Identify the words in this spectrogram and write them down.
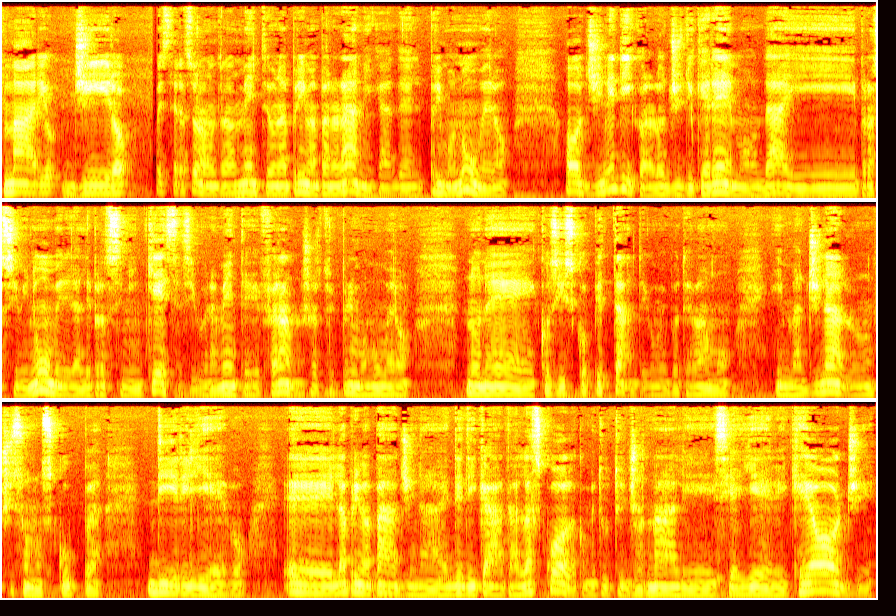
Mario Giro. Questa era solo naturalmente una prima panoramica del primo numero oggi in edicola, lo giudicheremo dai prossimi numeri, dalle prossime inchieste sicuramente che faranno, certo il primo numero non è così scoppiettante come potevamo immaginarlo, non ci sono scoop di rilievo. E la prima pagina è dedicata alla scuola, come tutti i giornali sia ieri che oggi.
